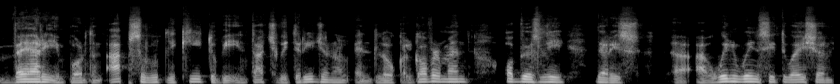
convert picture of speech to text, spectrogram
very important, absolutely key to be in touch with regional and local government. Obviously, there is a win-win situation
